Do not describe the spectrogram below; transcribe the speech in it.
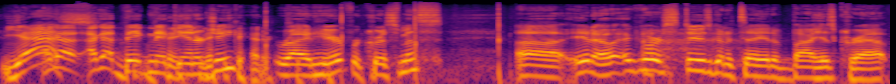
Yes, I got, I got Big Nick Big energy, Nick energy. right here for Christmas. Uh, you know, of course, Stu's going to tell you to buy his crap.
